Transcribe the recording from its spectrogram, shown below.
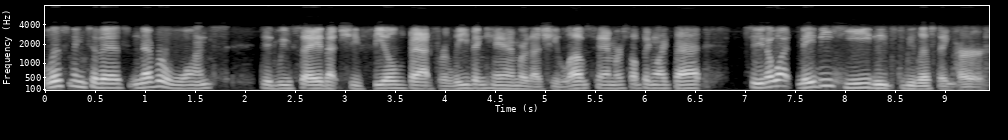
Listening to this, never once did we say that she feels bad for leaving him or that she loves him or something like that. So you know what? Maybe he needs to be listing her.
